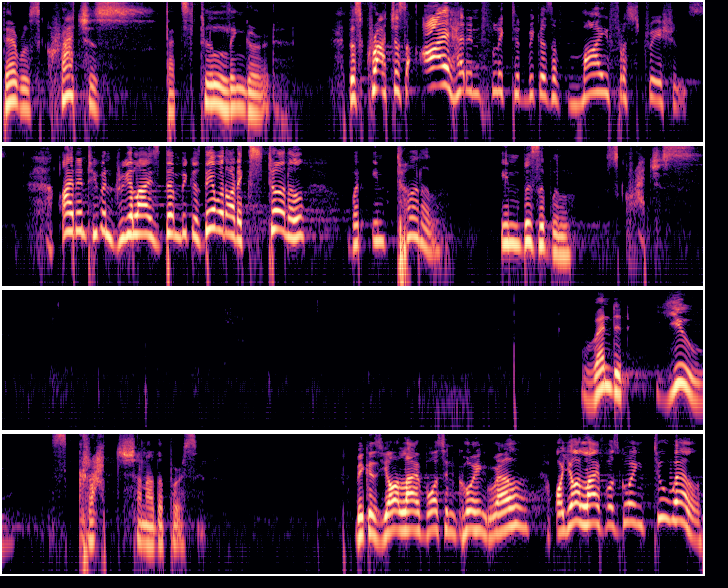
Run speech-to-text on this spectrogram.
there were scratches that still lingered. the scratches I had inflicted because of my frustrations. I didn't even realize them because they were not external, but internal, invisible scratches. When did you scratch another person? Because your life wasn't going well, or your life was going too well.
